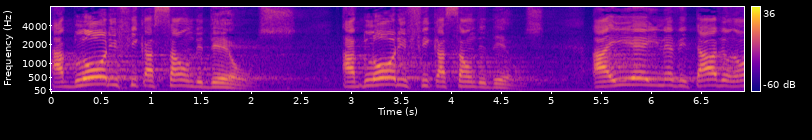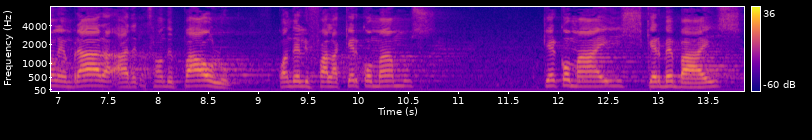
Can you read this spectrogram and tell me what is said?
a glorificação de Deus. A glorificação de Deus. Aí é inevitável não lembrar a declaração de Paulo, quando ele fala: quer comamos, quer comais, quer bebais,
